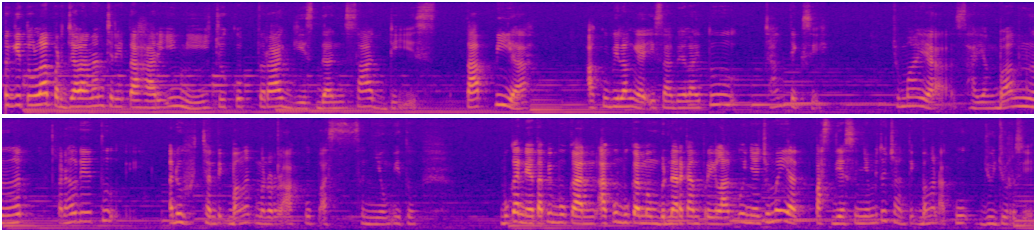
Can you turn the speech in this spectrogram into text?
Begitulah perjalanan cerita hari ini cukup tragis dan sadis. Tapi ya aku bilang ya Isabella itu cantik sih. Cuma ya sayang banget. Padahal dia tuh aduh cantik banget menurut aku pas senyum itu. Bukan ya tapi bukan aku bukan membenarkan perilakunya. Cuma ya pas dia senyum itu cantik banget aku jujur sih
